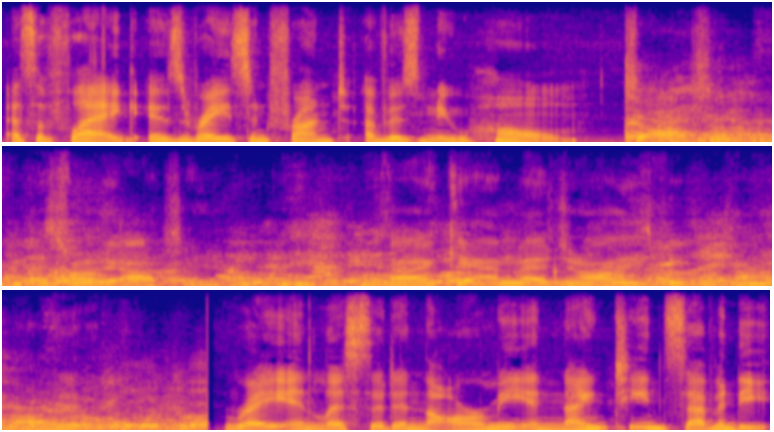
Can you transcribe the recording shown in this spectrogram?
as a flag is raised in front of his new home. It's awesome. It's really awesome. I can't imagine all these people coming out here. Ray enlisted in the Army in 1970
